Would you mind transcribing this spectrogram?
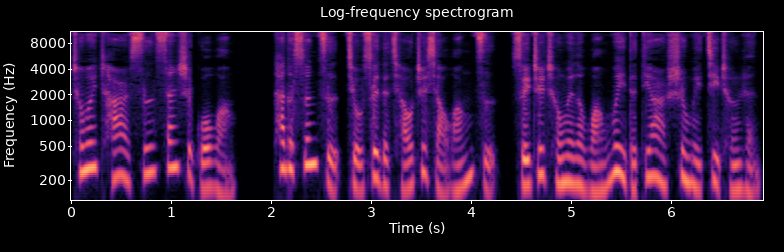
成为查尔斯三世国王。他的孙子九岁的乔治小王子随之成为了王位的第二顺位继承人。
